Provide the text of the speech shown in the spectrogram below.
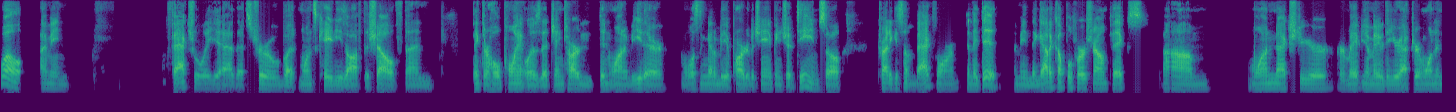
well, I mean, factually, yeah, that's true. But once KD's off the shelf, then I think their whole point was that James Harden didn't want to be there, wasn't going to be a part of a championship team. So try to get something back for him, and they did. I mean, they got a couple first round picks, um, one next year, or maybe you know, maybe the year after, one in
